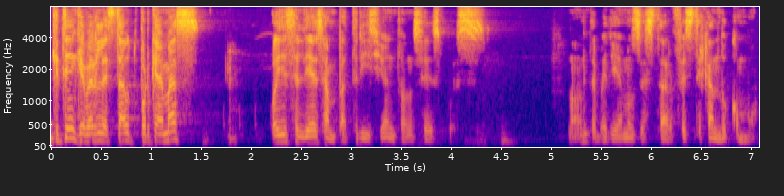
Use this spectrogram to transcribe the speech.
¿Qué tiene que ver la Stout? Porque además hoy es el día de San Patricio, entonces pues no deberíamos de estar festejando como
